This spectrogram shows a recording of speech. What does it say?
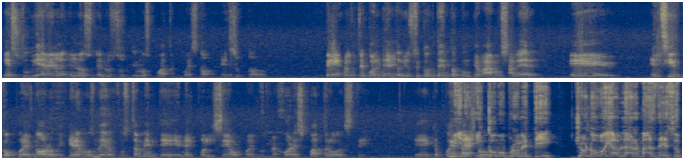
estuviera en, los, en los últimos cuatro, pues, ¿no? Eso todo. Pero estoy contento, yo estoy contento con que vamos a ver eh, el circo, pues, ¿no? Lo que queremos ver justamente en el Coliseo, pues, los mejores cuatro, este, eh, Mira, y como prometí, yo no voy a hablar más de eso.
